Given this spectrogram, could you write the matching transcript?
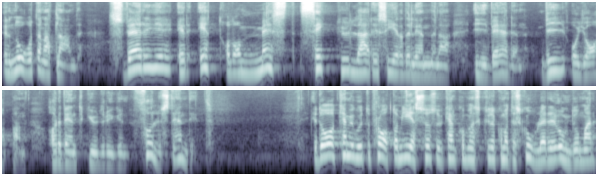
eller något annat land. Sverige är ett av de mest sekulariserade länderna i världen. Vi och Japan har vänt Gud ryggen fullständigt. Idag kan vi gå ut och prata om Jesus och vi kan komma, skulle komma till skolor eller ungdomar.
